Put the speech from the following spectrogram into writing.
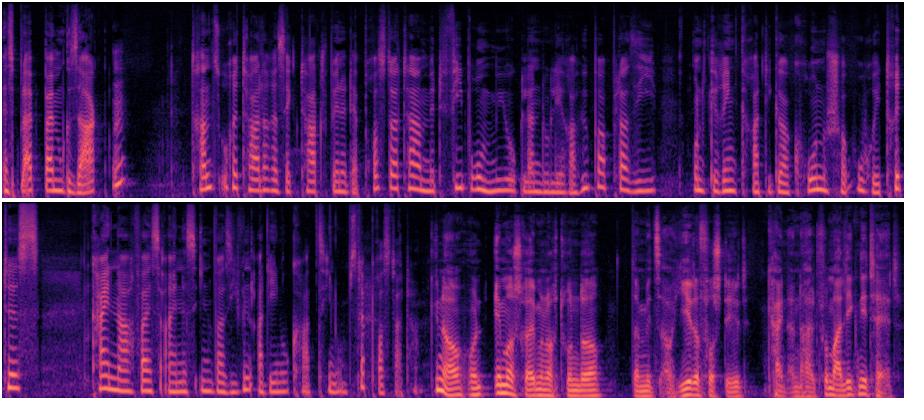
es bleibt beim Gesagten transuretale Resektatspende der Prostata mit fibromyoglandulärer Hyperplasie und geringgradiger chronischer Urethritis. Kein Nachweis eines invasiven Adenokarzinoms der Prostata. Genau, und immer schreiben wir noch drunter, damit es auch jeder versteht, kein Anhalt für Malignität.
